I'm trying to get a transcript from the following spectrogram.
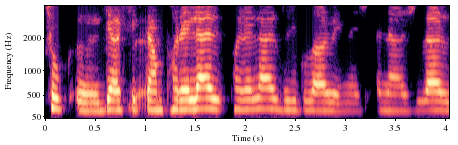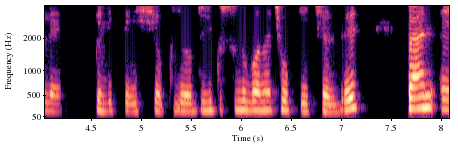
çok e, gerçekten evet. paralel paralel duygular ve enerjilerle birlikte iş yapılıyor. Duygusunu bana çok geçirdi. Ben e,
